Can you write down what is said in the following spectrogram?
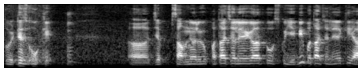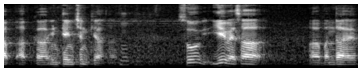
तो इट इज़ ओके जब सामने वाले को पता चलेगा तो उसको ये भी पता चलेगा कि आप आपका इंटेंशन क्या था। सो so, ये वैसा बंदा है।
